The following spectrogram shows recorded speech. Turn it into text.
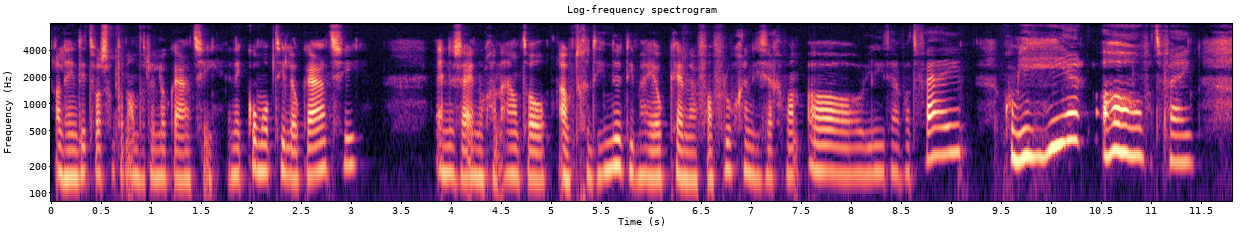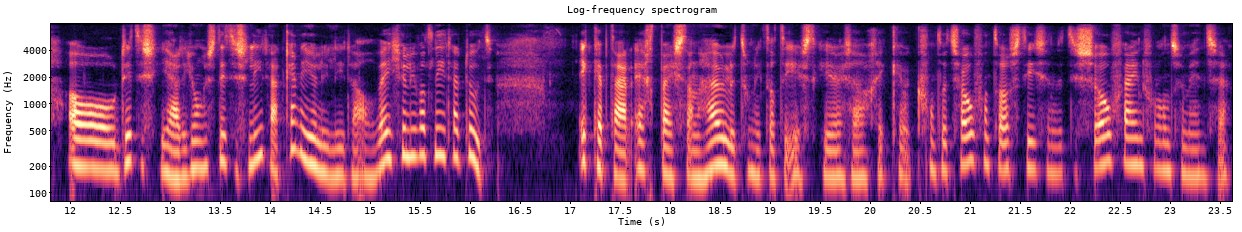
Alleen dit was op een andere locatie. En ik kom op die locatie en er zijn nog een aantal oudgedienden die mij ook kennen van vroeger. En die zeggen van, oh Lida, wat fijn. Kom je hier? Oh, wat fijn. Oh, dit is, ja jongens, dit is Lida. Kennen jullie Lida al? Weet jullie wat Lida doet? Ik heb daar echt bij staan huilen toen ik dat de eerste keer zag. Ik, ik vond het zo fantastisch en het is zo fijn voor onze mensen.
